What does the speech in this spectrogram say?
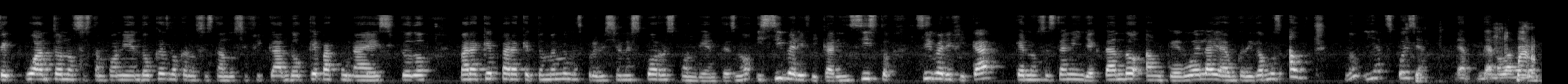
de, cuánto nos están poniendo, qué es lo que nos están dosificando, qué vacuna es y todo. ¿Para qué? Para que tomemos las previsiones correspondientes, ¿no? Y sí verificar, insisto, sí verificar que nos están inyectando, aunque duela y aunque digamos, ouch, ¿no? Y ya después ya, ya, no vamos bueno.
